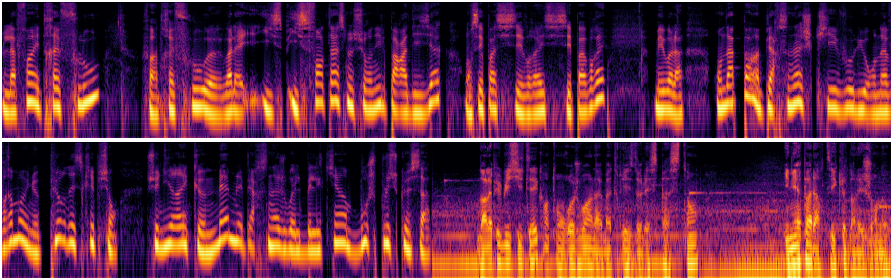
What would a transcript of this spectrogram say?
La fin est très floue. Enfin, très floue. euh, voilà, il, se- il se fantasme sur une île paradisiaque. On ne sait pas si c'est vrai, si c'est pas vrai. Mais voilà, on n'a pas un personnage qui évolue. On a vraiment une pure description. Je dirais que même les personnages Welbeckiens bougent plus que ça. Dans la publicité, quand on rejoint la matrice de l'espace-temps, il n'y a pas d'article dans les journaux,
